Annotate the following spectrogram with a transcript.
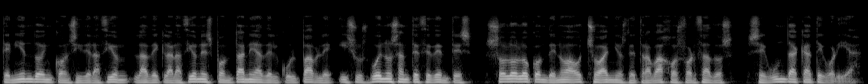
teniendo en consideración la declaración espontánea del culpable y sus buenos antecedentes, solo lo condenó a ocho años de trabajos forzados, segunda categoría.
